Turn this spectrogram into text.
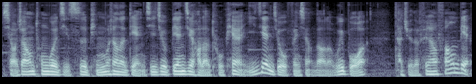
小张通过几次屏幕上的点击就编辑好了图片，一键就分享到了微博，他觉得非常方便。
